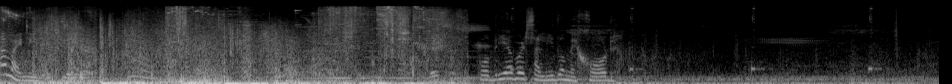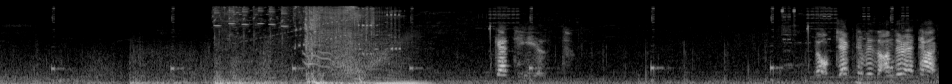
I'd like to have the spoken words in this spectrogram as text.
I might need later. Podría haber salido mejor. Get healed. The objective is under attack.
